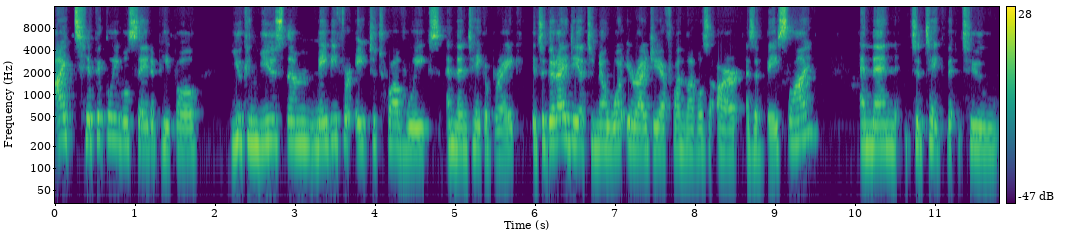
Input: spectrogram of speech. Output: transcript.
i typically will say to people you can use them maybe for 8 to 12 weeks and then take a break it's a good idea to know what your igf-1 levels are as a baseline and then to take the, to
